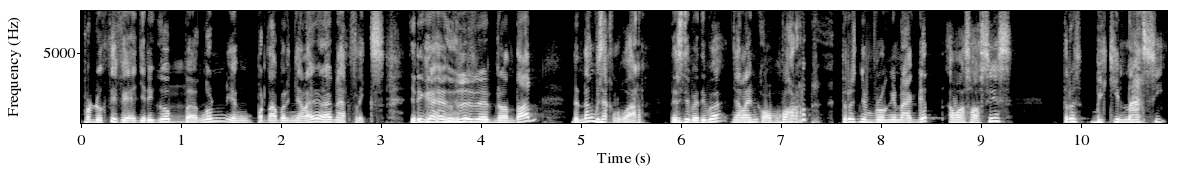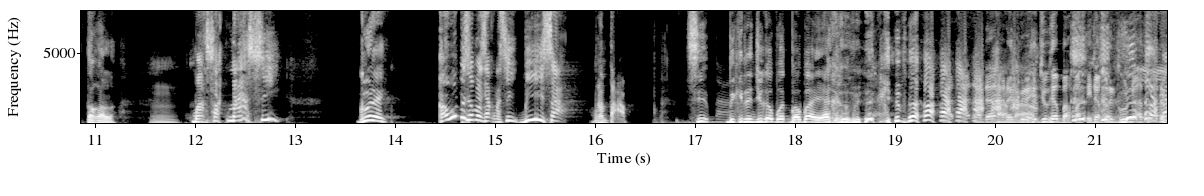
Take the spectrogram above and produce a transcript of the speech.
produktif ya. Jadi gue bangun yang pertama nyalain adalah Netflix. Jadi kayak udah nonton, Dentang bisa keluar, terus tiba-tiba nyalain kompor, terus nyemplungin nugget sama sosis, terus bikin nasi, tau gak lo? Masak nasi. Gue deh, kamu bisa masak nasi? Bisa. Mantap. Si, bikinin juga buat Baba ya. Gitu. ada ada gunanya juga bapak tidak berguna. tuh ada.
